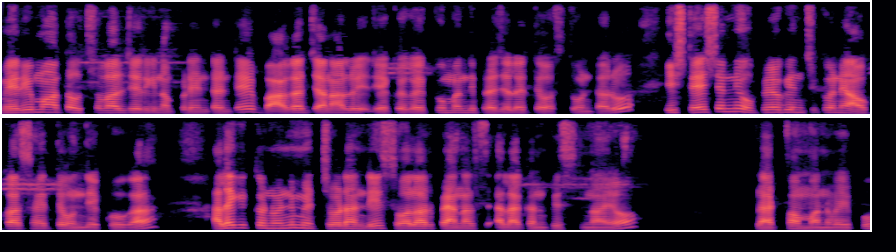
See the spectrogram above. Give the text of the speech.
మేరీమాత ఉత్సవాలు జరిగినప్పుడు ఏంటంటే బాగా జనాలు ఎక్కువగా ఎక్కువ మంది ప్రజలైతే వస్తూ ఉంటారు. ఈ స్టేషన్‌ని ఉపయోగించుకునే అవకాశం అయితే ఉంది ఎక్కువగా. అలాగే ఇక్కడ నుండి మీరు చూడండి సోలార్ ప్యానెల్స్ ఎలా కనిపిస్తున్నాయో ప్లాట్‌ఫార్మ్ వన్ వైపు.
